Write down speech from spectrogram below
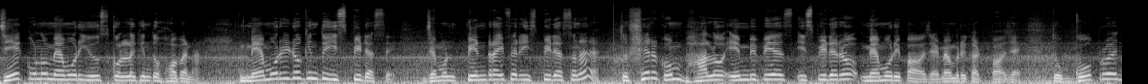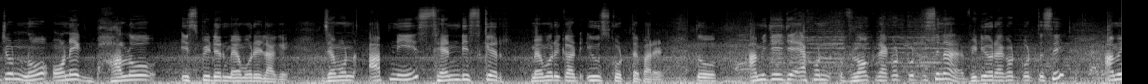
যে কোনো মেমোরি ইউজ করলে কিন্তু হবে না। মেমোরিরও কিন্তু স্পিড আছে। যেমন পেন ড্রাইভের স্পিড আছে না? তো সেরকম ভালো এমবিপিএস স্পিডেরও মেমোরি পাওয়া যায় মেমোরি কার্ড পাওয়া যায়। তো গোপ্রোয়ের জন্য অনেক ভালো স্পিডের মেমোরি লাগে। যেমন আপনি স্যান্ডিস্কের মেমোরি কার্ড ইউজ করতে পারেন। তো আমি যে যে এখন ভ্লগ রেকর্ড করতেছি না ভিডিও রেকর্ড করতেছি, আমি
